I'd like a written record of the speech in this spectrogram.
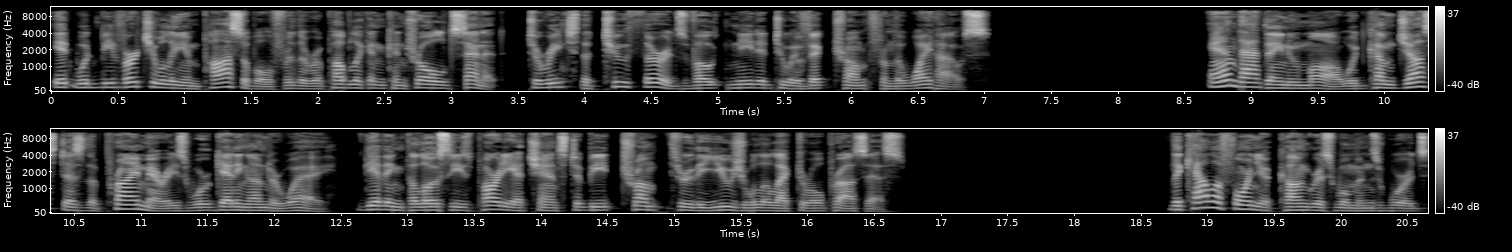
it would be virtually impossible for the Republican-controlled Senate to reach the two-thirds vote needed to evict Trump from the White House. And that denouement would come just as the primaries were getting underway, giving Pelosi's party a chance to beat Trump through the usual electoral process. The California Congresswoman's words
